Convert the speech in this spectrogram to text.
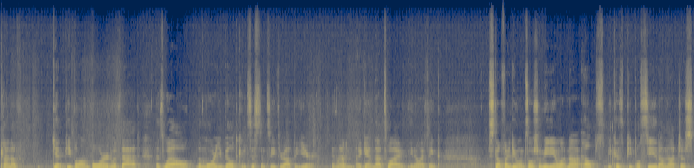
kind of get people on board with that as well, the more you build consistency throughout the year. And then again, that's why, you know, I think stuff I do on social media and whatnot helps because people see that I'm not just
